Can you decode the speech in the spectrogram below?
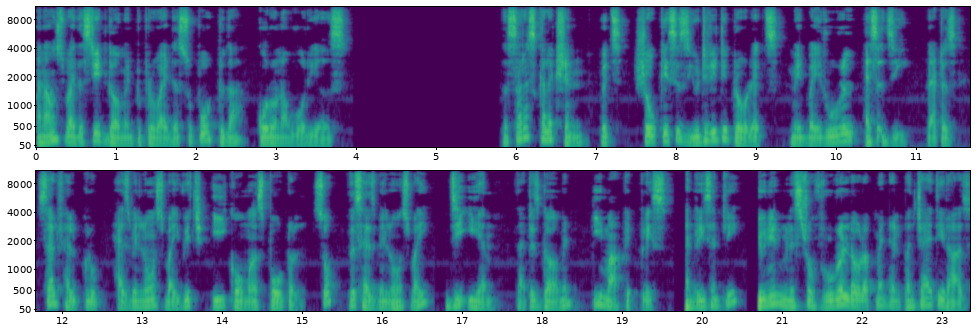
announced by the state government to provide the support to the corona warriors. The Saras collection, which showcases utility products made by rural SHG, that is self-help group, has been launched by which e-commerce portal? So this has been launched by GEM, that is Government E-Marketplace. And recently, Union Minister of Rural Development and Panchayati Raj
